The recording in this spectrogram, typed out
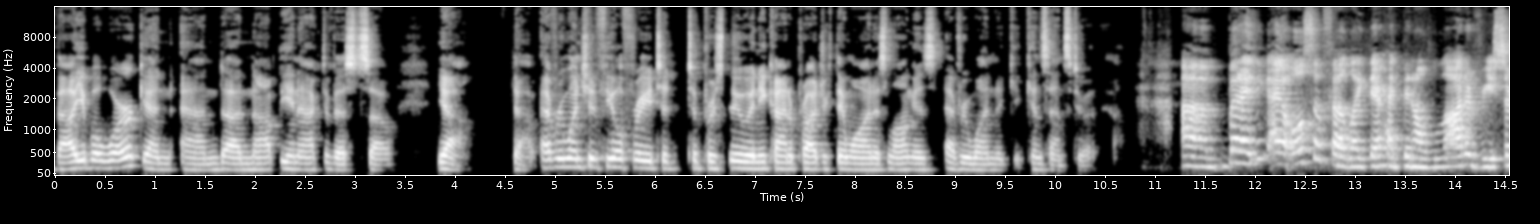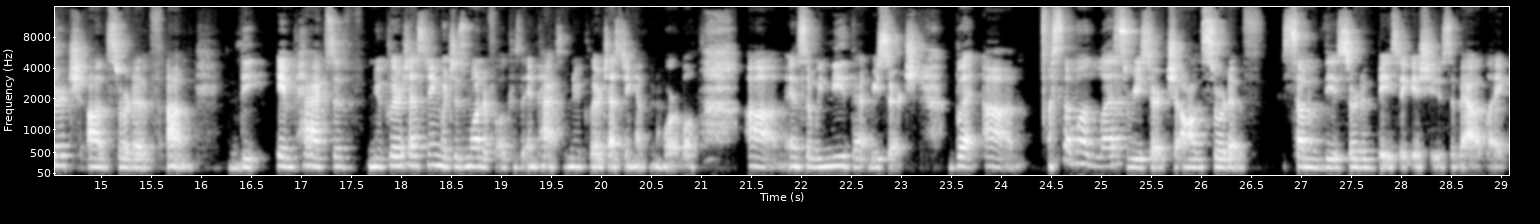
valuable work and and uh, not be an activist. So, yeah, yeah. Everyone should feel free to to pursue any kind of project they want as long as everyone consents to it. Um, but I think I also felt like there had been a lot of research on sort of um, the impacts of nuclear testing, which is wonderful because the impacts of nuclear testing have been horrible. Um, and so we need that research. But um, somewhat less research on sort of some of these sort of basic issues about like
